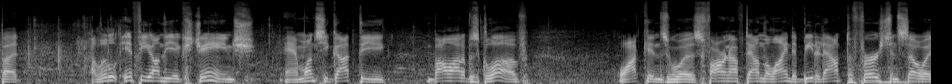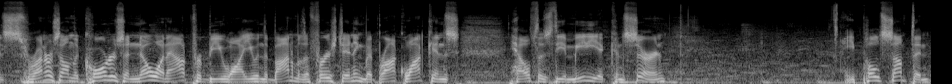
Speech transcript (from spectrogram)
but a little iffy on the exchange. And once he got the ball out of his glove, Watkins was far enough down the line to beat it out to first, and so it's runners on the corners and no one out for BYU in the bottom of the first inning. But Brock Watkins' health is the immediate concern. He pulled something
